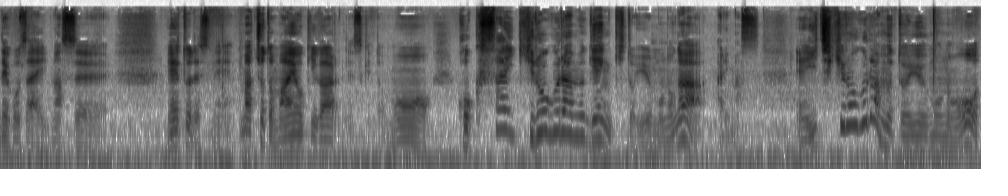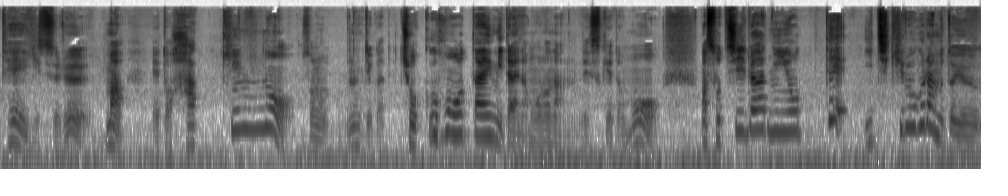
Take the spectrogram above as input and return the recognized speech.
でございます。えーとですね、まあちょっと前置きがあるんですけども、国際キログラム元気というものがあります。え1キログラムというものを定義する、まあ、えっ、と、金の、その、なんていうか、直方体みたいなものなんですけども、まあそちらによって1キログラムという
